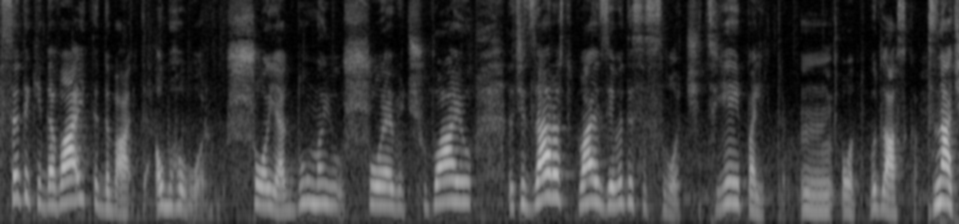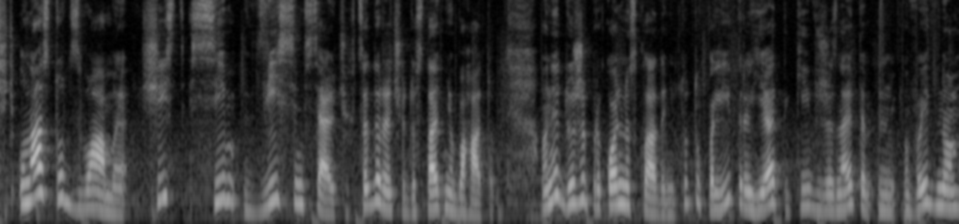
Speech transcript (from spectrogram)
Все-таки давайте, давайте обговоримо, що я думаю, що я відчуваю. Значить, зараз тут мають з'явитися сводчі цієї палітри. От, будь ласка. Значить, у нас тут з вами 6, 7, 8 сяючих. Це, до речі, достатньо багато. Вони дуже прикольно складені. Тут у палітри є такий вже, знаєте, видно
